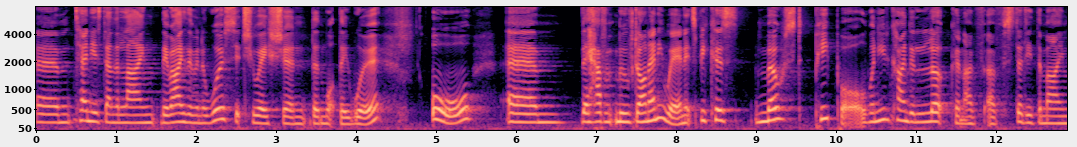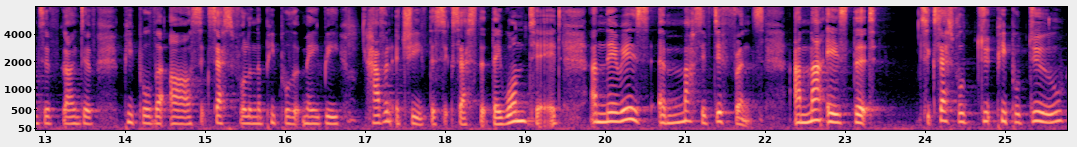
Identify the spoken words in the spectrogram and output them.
Um, 10 years down the line, they're either in a worse situation than what they were, or um, they haven't moved on anyway. And it's because most people, when you kind of look, and I've, I've studied the minds of kind of people that are successful and the people that maybe haven't achieved the success that they wanted, and there is a massive difference, and that is that successful do, people do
